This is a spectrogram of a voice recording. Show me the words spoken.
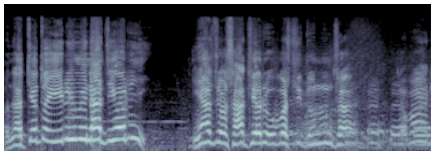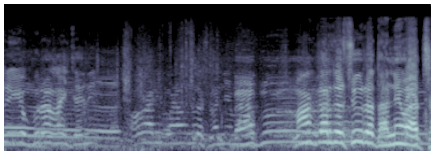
भन्दा त्यो त इल्युमिनाती हो नि। यहाँ जो साथीहरू उपस्थित हुनुहुन्छ तपाईँहरूले यो कुरालाई चाहिँ नि अगाडि बढाउनुहोस् भन्ने माग गर्दछु र धन्यवाद छ।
